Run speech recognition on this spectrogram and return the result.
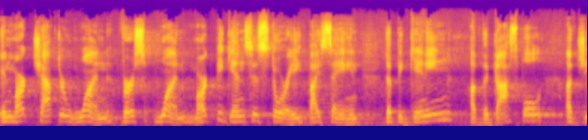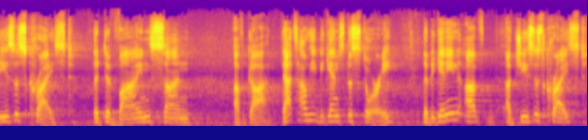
in Mark chapter 1, verse 1, Mark begins his story by saying, The beginning of the gospel of Jesus Christ, the divine Son of God. That's how he begins the story. The beginning of, of Jesus Christ,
